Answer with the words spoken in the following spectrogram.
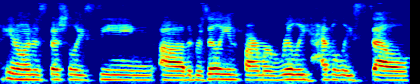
you know, and especially seeing uh, the Brazilian farmer really heavily sell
